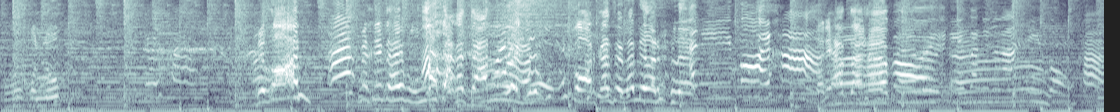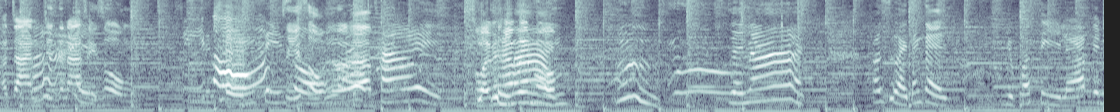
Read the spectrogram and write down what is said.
โอ้ยคนลุก เดี๋ยวก่อนอะไม่คิดจะให้ผมรู้จักอาจารย์ด้วยเหรอกอดกันเสร็จแล้วเดินไปเลย อันนี้าจารย์ครับ บอยอันนี้อาจารย์จินตนาสีส่งค่ะ อาจารย์จินตนาสีส่ง สีส่งสีสงเหรอครับ ใช่สวยไหมครับเพื่อนผมอืมสวยมากก็สวยตั้งแต่อยู่ป .4 แล้วเป็น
